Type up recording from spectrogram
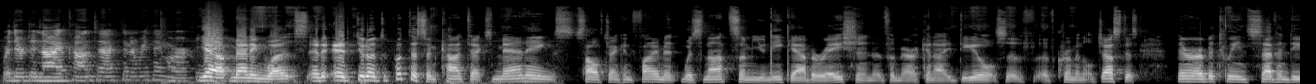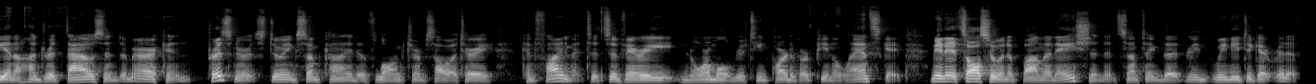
where they're denied contact and everything? Or yeah, Manning was, and, and you know, to put this in context, Manning's solitary confinement was not some unique aberration of American ideals of, of criminal justice there are between 70 and 100,000 American prisoners doing some kind of long term solitary confinement. It's a very normal, routine part of our penal landscape. I mean, it's also an abomination and something that we, we need to get rid of.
